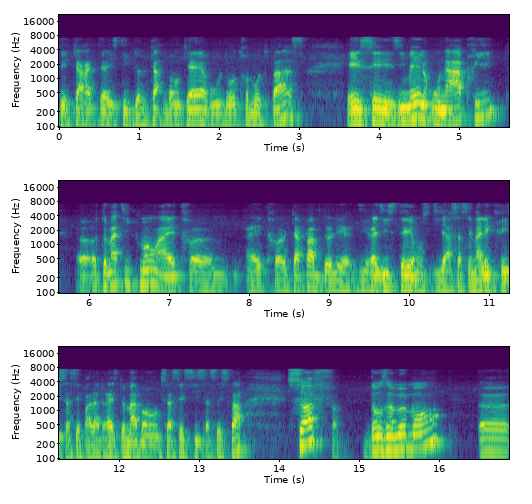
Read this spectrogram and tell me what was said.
tes caractéristiques de carte bancaire ou d'autres mots de passe. Et ces emails, on a appris euh, automatiquement à être, euh, à être capable d'y résister. On se dit, ah, ça c'est mal écrit, ça c'est pas l'adresse de ma banque, ça c'est ci, ça c'est ça. Sauf dans un moment euh,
